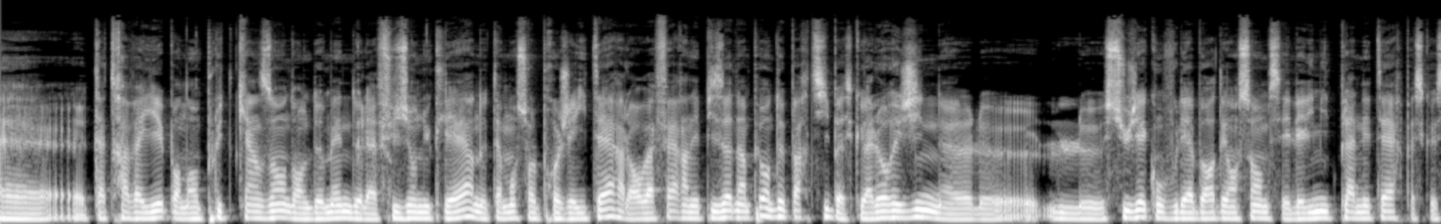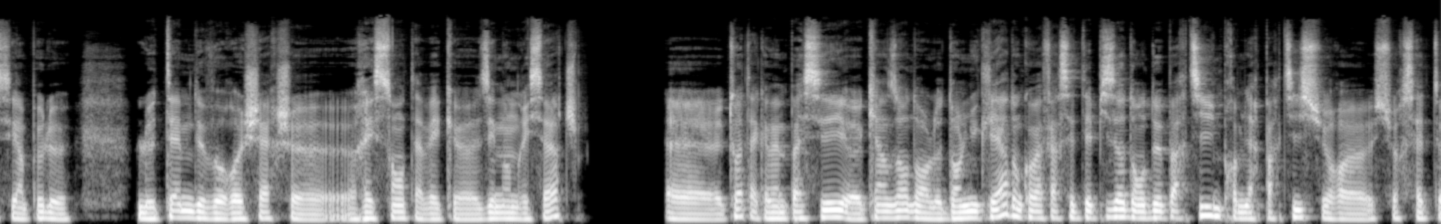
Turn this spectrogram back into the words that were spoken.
Euh, tu as travaillé pendant plus de 15 ans dans le domaine de la fusion nucléaire, notamment sur le projet ITER. Alors on va faire un épisode un peu en deux parties parce qu'à l'origine, euh, le, le, sujet qu'on voulait aborder ensemble, c'est les limites planétaires parce que c'est un peu le, le thème de vos recherches euh, récentes avec euh, Xenon Research. Euh, toi, tu as quand même passé 15 euh, ans dans le, dans le nucléaire, donc on va faire cet épisode en deux parties. Une première partie sur, euh, sur, cette,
